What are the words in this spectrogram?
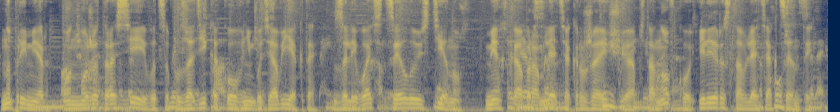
Например, он может рассеиваться позади какого-нибудь объекта, заливать целую стену, мягко обрамлять окружающую обстановку или расставлять акценты.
